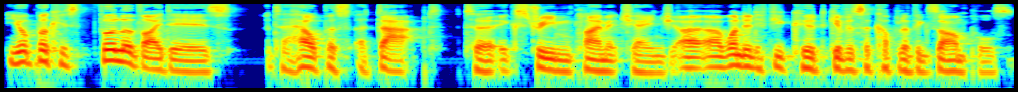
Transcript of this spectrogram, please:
Your book is full of ideas to help us adapt to extreme climate change. I, I wondered if you could give us a couple of examples.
